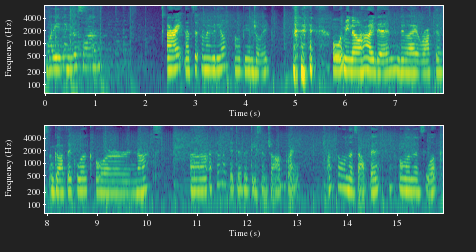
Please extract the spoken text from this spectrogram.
What do you think of this one? All right, that's it for my video. I hope you enjoyed. well, let me know how I did. Do I rock this gothic look or not? Uh, I feel like I did a decent job, right? I'm feeling this outfit. I'm feeling this look.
